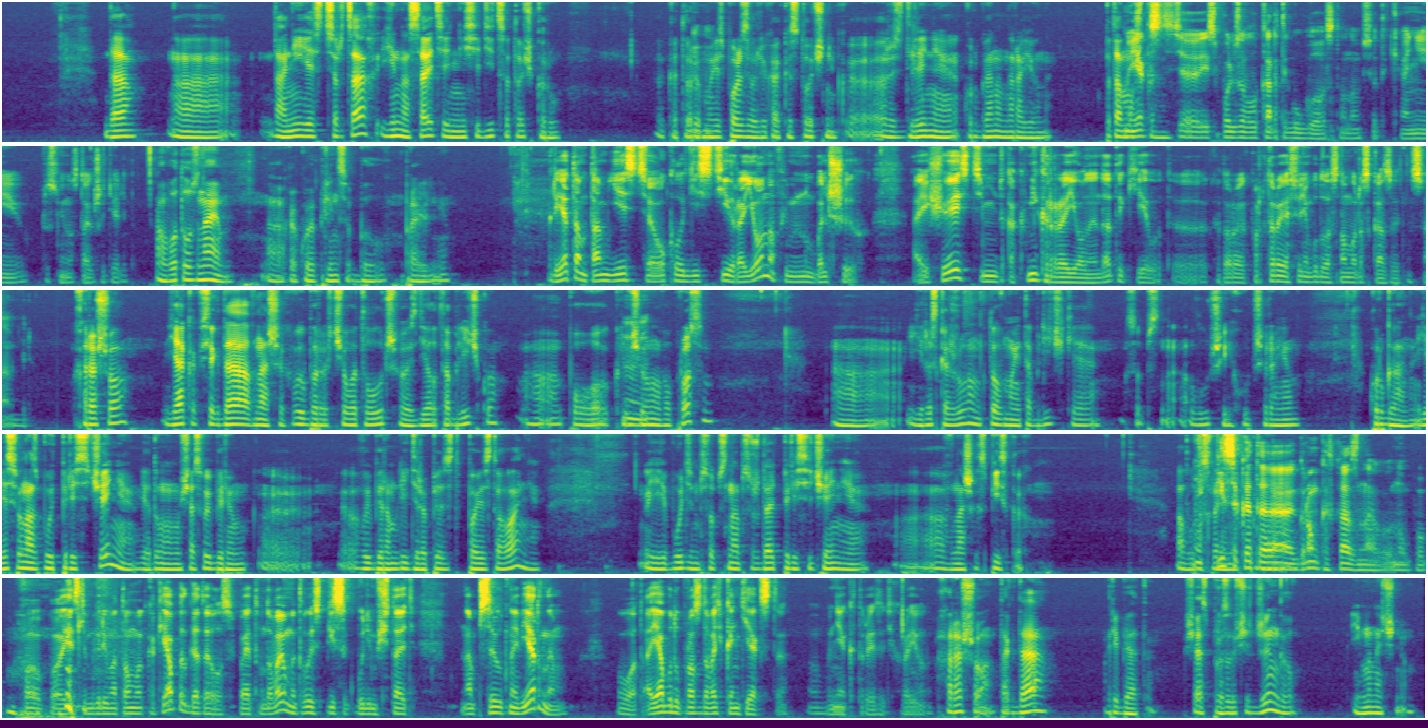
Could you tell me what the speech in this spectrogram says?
Да, а, они есть в сердцах и на сайте несидится.ру, который mm-hmm. мы использовали как источник э, разделения Кургана на районы. Потому Но что... я, кстати, использовал карты Google в основном все-таки. Они плюс-минус так же делят. А вот узнаем, а, какой принцип был правильный. При этом там есть около 10 районов, именно больших. А еще есть как микрорайоны, да, такие вот, э, которые, про которые я сегодня буду в основном рассказывать на самом деле. Хорошо. Я, как всегда, в наших выборах чего-то лучшего сделал табличку а, по ключевым mm. вопросам. А, и расскажу вам, кто в моей табличке, собственно, лучший и худший район Кургана. Если у нас будет пересечение, я думаю, мы сейчас выберем, э, выберем лидера повествования, И будем, собственно, обсуждать пересечения а, в наших списках. А ну, список это громко сказано, ну, по, по, по, если мы говорим о том, как я подготовился, поэтому давай мы твой список будем считать абсолютно верным, вот, а я буду просто давать контексты в некоторые из этих районов. Хорошо, тогда, ребята, сейчас прозвучит джингл, и мы начнем.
